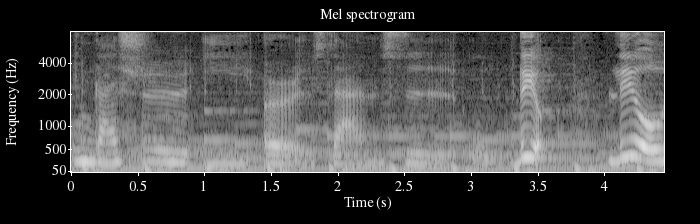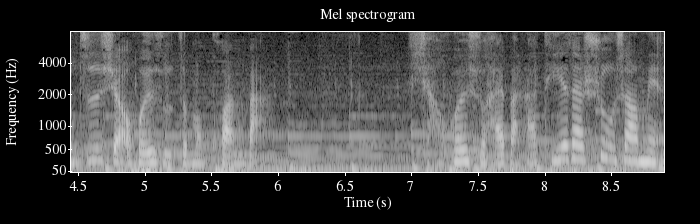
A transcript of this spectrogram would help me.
应该是一二三四五六六只小灰鼠这么宽吧？小灰鼠还把它贴在树上面，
